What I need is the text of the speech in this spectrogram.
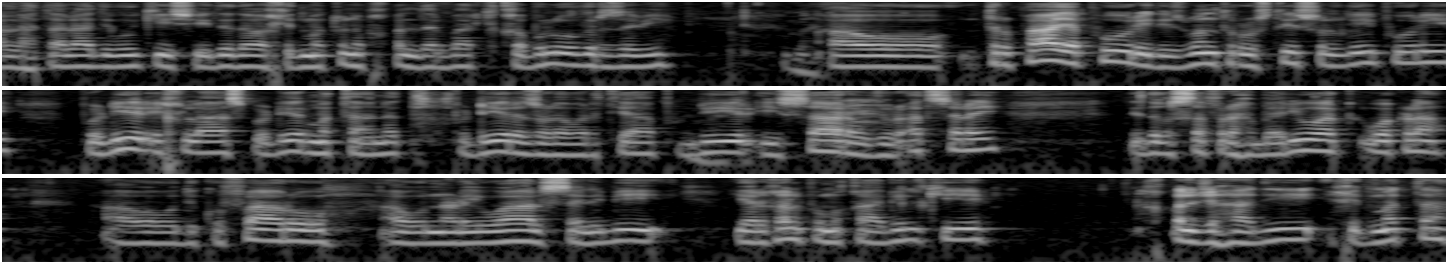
الله تعالی دی وکي چې د دغه خدمتونه په خپل دربار کې قبول وګرځوي او تر پایه پورې د ژوند تر وروستۍ سلګۍ پورې په ډیر اخلاص په ډیر متانت په ډیر زړورتیا په ډیر ایثار او جرأت سره د دغه صف رهبری وکړه او د کفارو او نړیوال صلیبي يرغل په مقابل کې خپل جهادي خدمت ته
